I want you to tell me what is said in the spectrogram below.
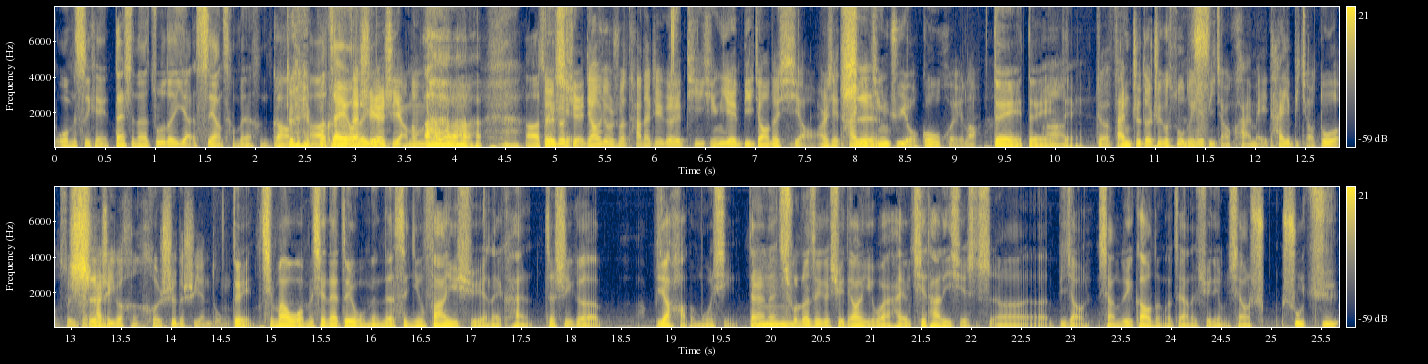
我们是可以，但是呢，猪的养饲养成本很高对，啊，再有的实验室养那么多啊。啊，所以说雪貂就是说它的这个体型也比较的小，而且它已经具有沟回了。对对啊对这繁殖的这个速度也比较快，每胎也比较多，所以说它是一个很合适的实验动物。对，起码我们现在对我们的神经发育学来看，这是一个比较好的模型。当然呢，嗯除了这个雪貂以外，还有其他的一些是呃比较相对高等的这样的雪貂，像树树居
